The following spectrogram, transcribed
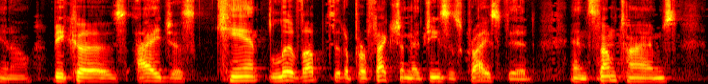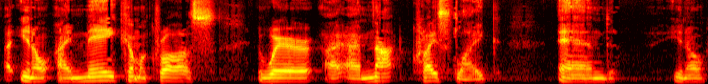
you know, because I just can't live up to the perfection that Jesus Christ did. And sometimes, uh, you know, I may come across where I, am not Christ like, and, you know,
